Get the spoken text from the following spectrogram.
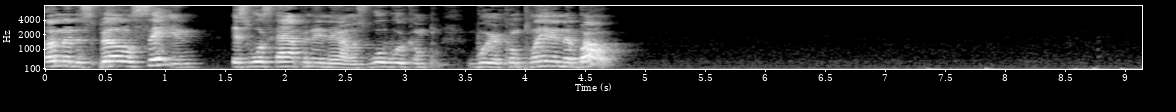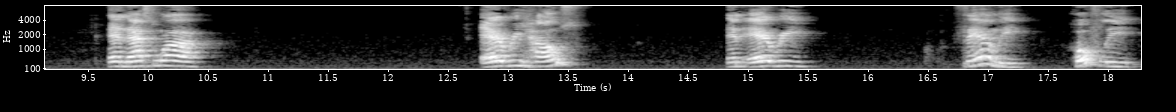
under the spell of Satan is what's happening now. It's what we're we're complaining about. And that's why every house and every family, hopefully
